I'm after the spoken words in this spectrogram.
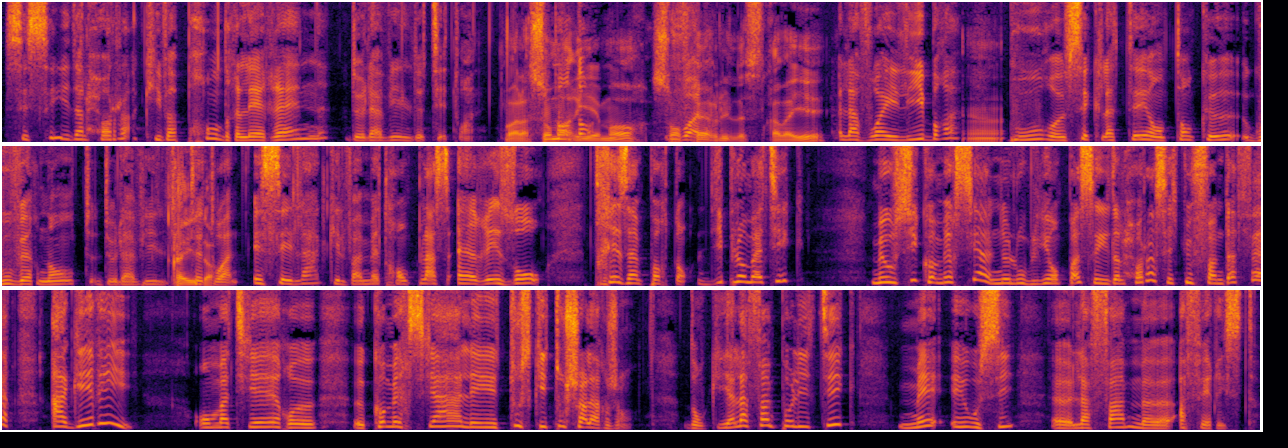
c'est Saïd al-Hurra qui va prendre les rênes de la ville de Tétouan. Voilà, son mari est mort, son Voilà. frère lui laisse travailler. La voie est libre Ah. pour euh, s'éclater en tant que gouvernante de la ville de Qaïda. Tétouan. Et c'est là qu'il va mettre en place un réseau très important, diplomatique, mais aussi commercial. Ne l'oublions pas, Saïd al-Hurra, c'est une femme d'affaires aguerrie en matière euh, euh, commerciale et tout ce qui touche à l'argent. Donc il y a la femme politique, mais et aussi euh, la femme euh, affairiste.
